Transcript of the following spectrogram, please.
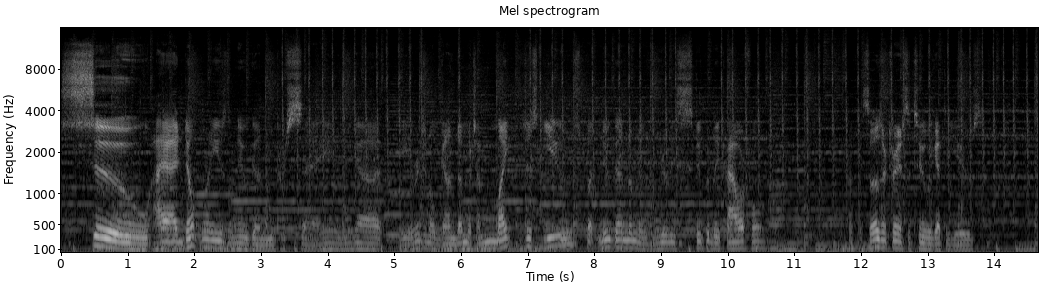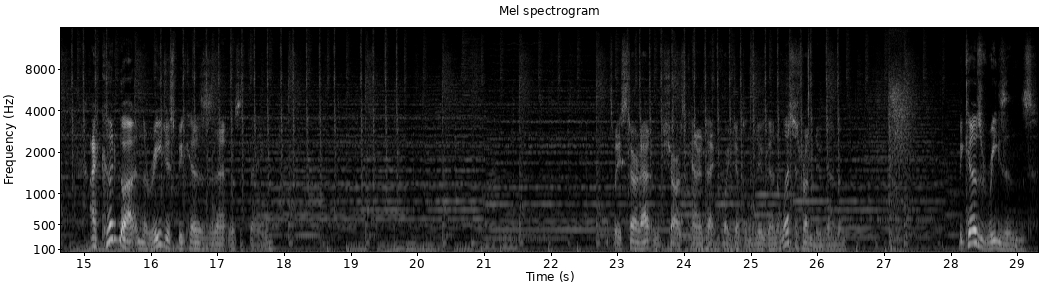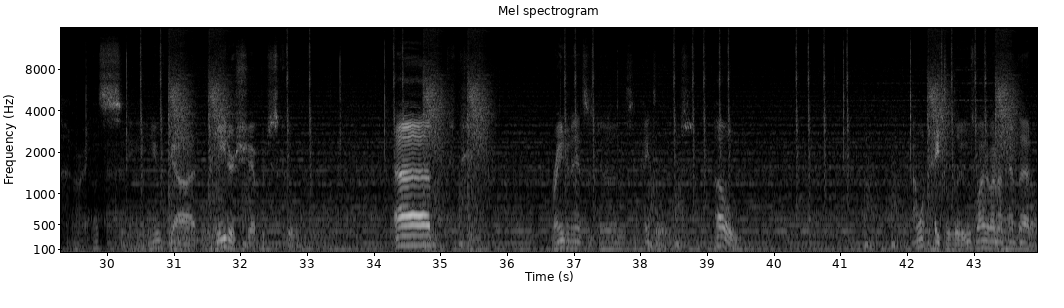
So, I don't want to use the new Gundam per se. We got the original Gundam, which I might just use, but new Gundam is really stupidly powerful. Okay, so those are transfer two we get to use. I could go out in the Regis because that was a thing. Started out in Char's counterattack before he jumps in the new Gundam. Let's just run new Gundam. Because reasons. Alright, let's see. You've got leadership, which is cool. Uh, range enhances guns. Hate to lose. Oh. I want hate to lose. Why do I not have that on?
